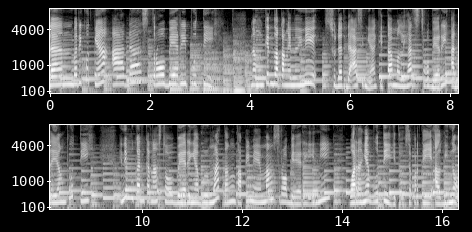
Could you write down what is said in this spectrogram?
Dan berikutnya ada stroberi putih. Nah mungkin belakangan ini sudah tidak asing ya kita melihat stroberi ada yang putih ini bukan karena stroberinya belum matang, tapi memang stroberi ini warnanya putih gitu, seperti albino.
